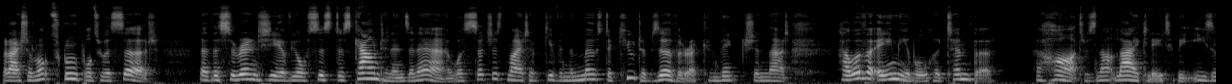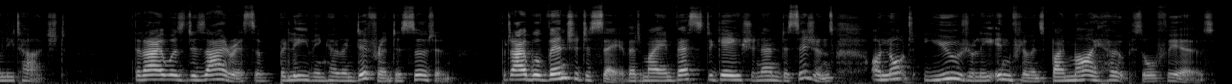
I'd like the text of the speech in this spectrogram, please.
but I shall not scruple to assert that the serenity of your sister's countenance and air was such as might have given the most acute observer a conviction that, however amiable her temper, her heart was not likely to be easily touched. That I was desirous of believing her indifferent is certain, but I will venture to say that my investigation and decisions are not usually influenced by my hopes or fears.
